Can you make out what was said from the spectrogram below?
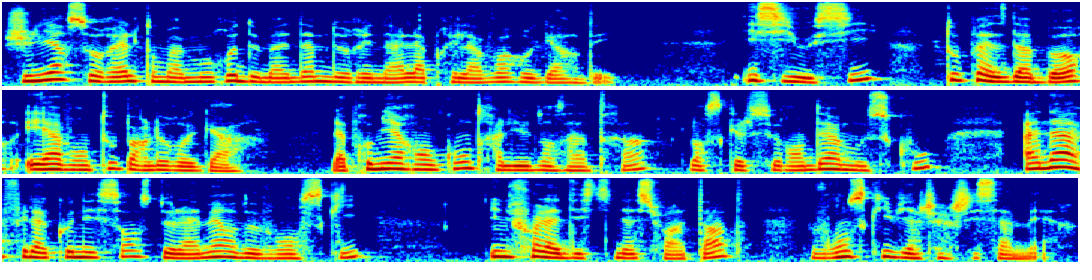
Julien Sorel tombe amoureux de Madame de Rênal après l'avoir regardée. Ici aussi, tout passe d'abord et avant tout par le regard. La première rencontre a lieu dans un train. Lorsqu'elle se rendait à Moscou, Anna a fait la connaissance de la mère de Vronsky. Une fois la destination atteinte, Vronsky vient chercher sa mère.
